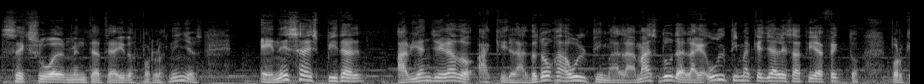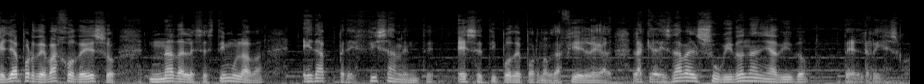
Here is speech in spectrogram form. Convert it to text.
sexualmente atraídos por los niños. En esa espiral habían llegado a que la droga última, la más dura, la última que ya les hacía efecto, porque ya por debajo de eso nada les estimulaba, era precisamente ese tipo de pornografía ilegal, la que les daba el subidón añadido del riesgo.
